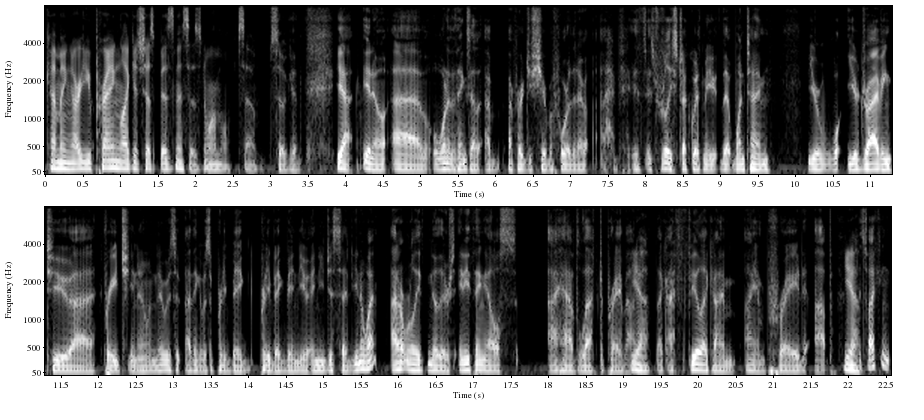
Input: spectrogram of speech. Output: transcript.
coming are you praying like it's just business as normal so So good. Yeah. You know, uh, one of the things I, I've, I've heard you share before that I, it's, it's really stuck with me that one time you're you're driving to uh, preach, you know, and there was I think it was a pretty big pretty big venue, and you just said, you know what, I don't really know there's anything else I have left to pray about. Yeah. Like I feel like I'm I am prayed up. yeah And so I can,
